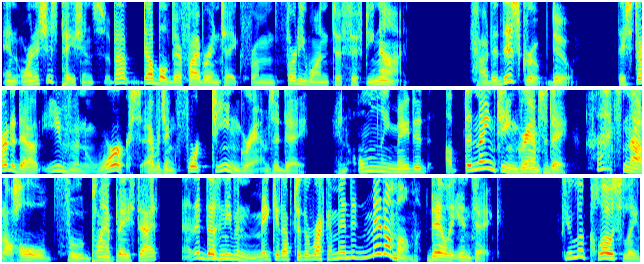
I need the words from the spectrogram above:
and Ornish's patients about doubled their fiber intake from 31 to 59. How did this group do? They started out even worse, averaging 14 grams a day, and only made it up to 19 grams a day. That's not a whole food plant-based diet. That doesn't even make it up to the recommended minimum daily intake. If you look closely,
